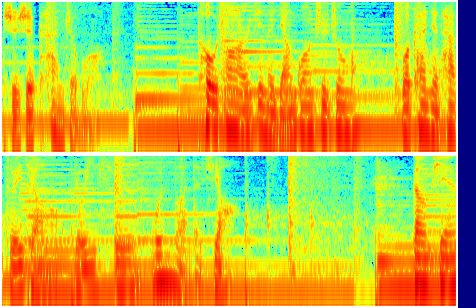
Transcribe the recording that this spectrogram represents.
只是看着我。透窗而进的阳光之中，我看见他嘴角有一丝温暖的笑。当天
